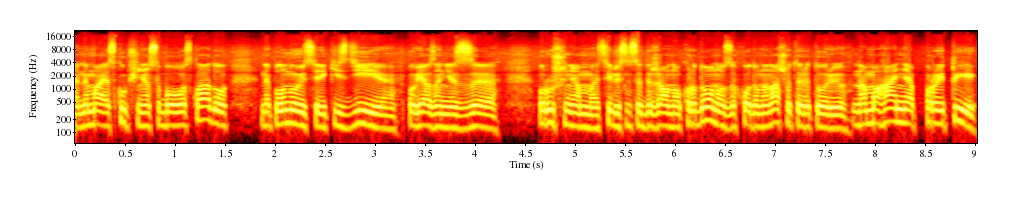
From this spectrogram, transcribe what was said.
е, немає скупчення особового складу, не плануються якісь дії пов'язані з порушенням цілісності державного кордону, заходом на нашу територію. Намагання пройти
